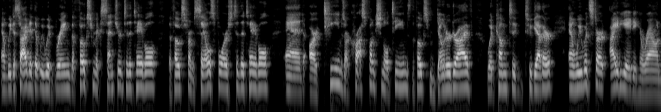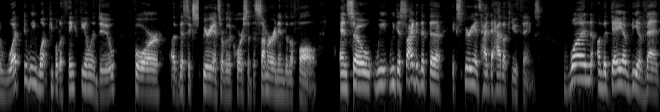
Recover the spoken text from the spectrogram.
and we decided that we would bring the folks from Accenture to the table, the folks from Salesforce to the table, and our teams, our cross-functional teams, the folks from DonorDrive would come to, together, and we would start ideating around what do we want people to think, feel, and do for uh, this experience over the course of the summer and into the fall. And so we we decided that the experience had to have a few things. One, on the day of the event,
